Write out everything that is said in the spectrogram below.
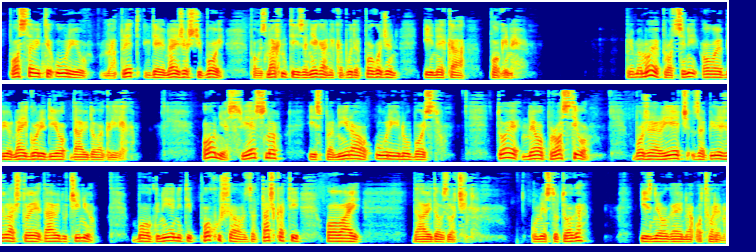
Postavite Uriju naprijed gdje je najžešći boj, pa uzmahnite iza njega neka bude pogođen i neka pogine. Prema mojoj procjeni, ovo je bio najgori dio Davidova grijeha. On je svjesno isplanirao Urijinu ubojstvo. To je neoprostivo. Božja riječ zabilježila što je David učinio. Bog nije niti pokušao zataškati ovaj Davidov zločin. Umjesto toga, iznio ga je na otvoreno.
